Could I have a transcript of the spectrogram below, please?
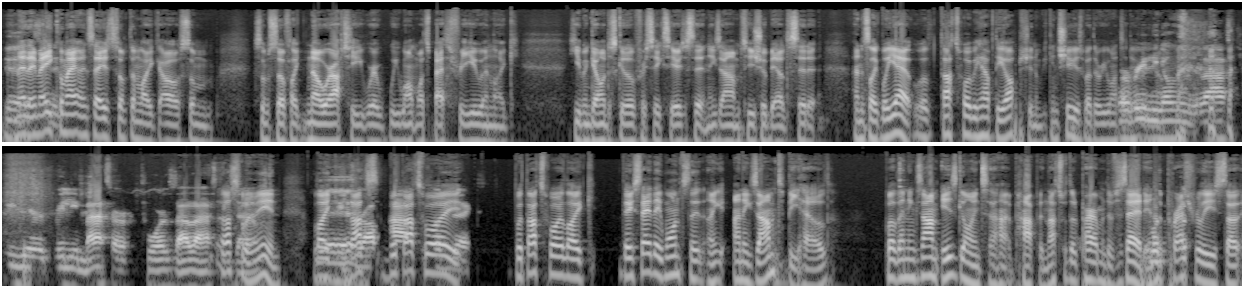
Yeah, now they may it's- come out and say something like oh some some stuff like no we're actually we're, we want what's best for you and like you've been going to school for six years to sit an exam so you should be able to sit it and it's like well yeah well that's why we have the option we can choose whether we want we're to do it or really only the last two years really matter towards that last. that's what I mean like Yeah. that's but that's why subject. but that's why like they say they want an exam to be held well an exam is going to ha- happen that's what the department have said in the press release that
